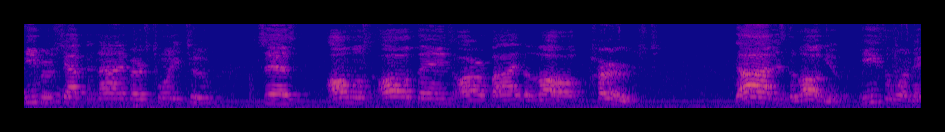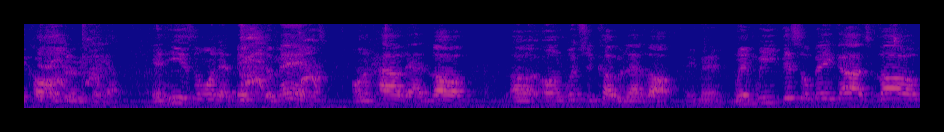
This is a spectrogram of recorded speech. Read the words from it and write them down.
Hebrews chapter 9, verse 22 says, Almost all things are by the law purged. God is the lawgiver. He's the one that calls everything out. And He is the one that makes demands on how that law, uh, on what should cover that law. Amen. When we disobey God's law,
